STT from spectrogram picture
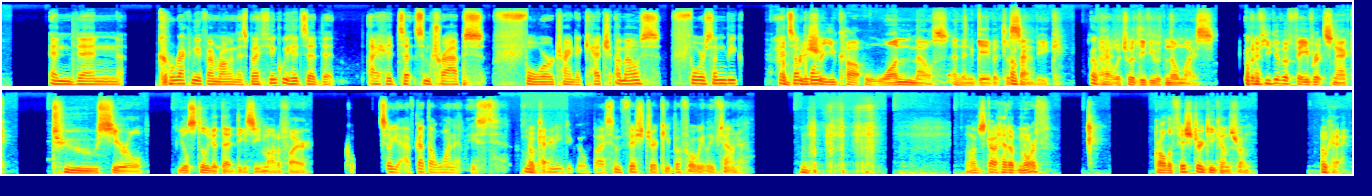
And then correct me if I'm wrong on this, but I think we had said that I had set some traps for trying to catch a mouse for Sunbeak I'm some pretty point. sure you caught one mouse and then gave it to Okay. Sunbeak, okay. uh, which would leave you with no mice. But if you give a favorite snack to Cyril, you'll still get that DC modifier. Cool. so yeah, I've got the one at least. Okay. I need to go buy some fish jerky before we leave town. Well, I just gotta head up north, where all the fish jerky comes from. Okay,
